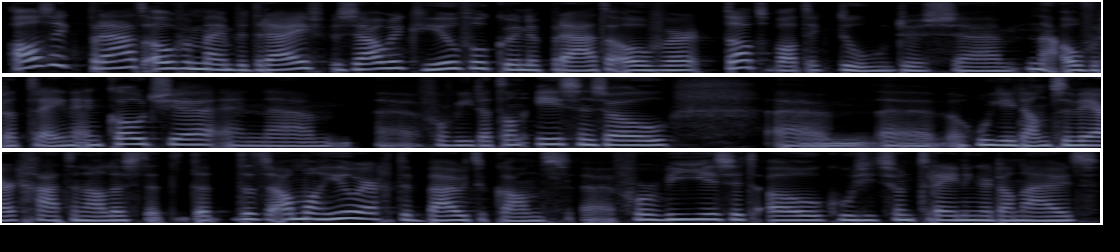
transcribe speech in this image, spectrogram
Als ik praat over mijn bedrijf, zou ik heel veel kunnen praten over dat wat ik doe. Dus uh, nou, over dat trainen en coachen en uh, uh, voor wie dat dan is en zo. Ehm, hoe je dan te werk gaat en alles. Dat, dat, dat is allemaal heel erg de buitenkant. voor wie is het ook? Hoe ziet zo'n training er dan uit?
